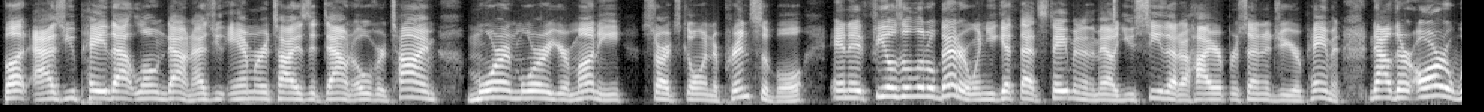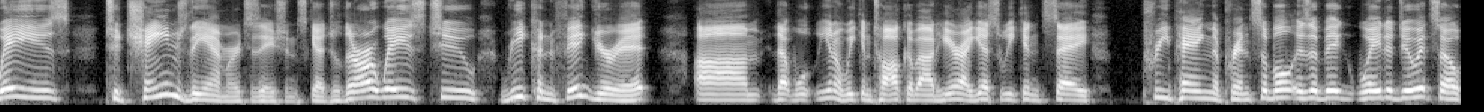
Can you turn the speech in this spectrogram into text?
But as you pay that loan down, as you amortize it down over time, more and more of your money starts going to principal. And it feels a little better when you get that statement in the mail. You see that a higher percentage of your payment. Now, there are ways to change the amortization schedule, there are ways to reconfigure it um, that will you know we can talk about here. I guess we can say prepaying the principal is a big way to do it. So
